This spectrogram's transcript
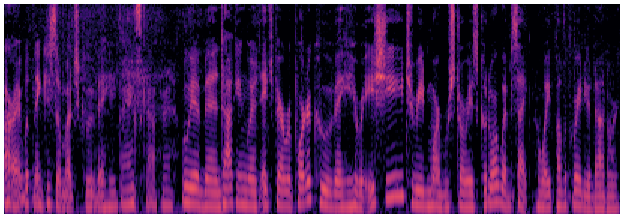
All right. Well, thank you so much, Ku'uwehi. Thanks, Catherine. We have been talking with HPR reporter Ku'uwehi Hiraishi. To read more of her stories, go to our website, hawaiipublicradio.org.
